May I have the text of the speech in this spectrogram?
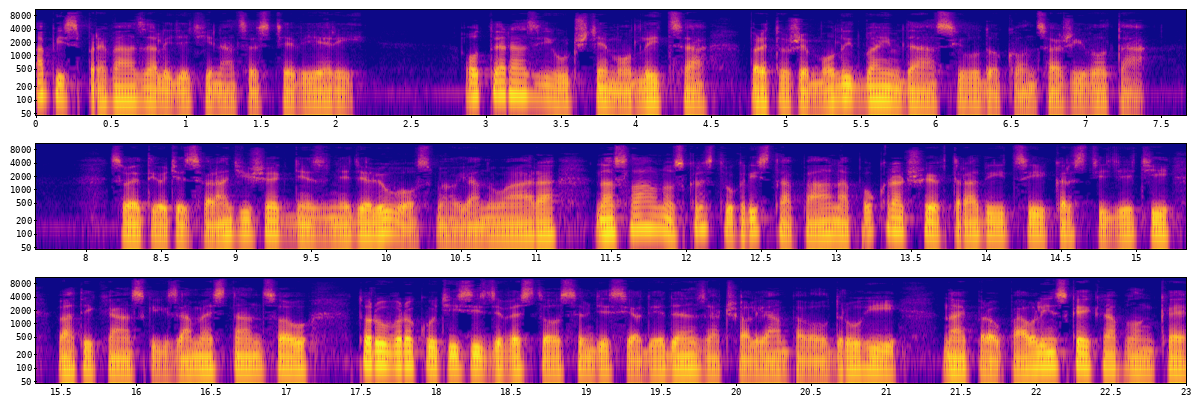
aby sprevázali deti na ceste viery. Odteraz ich učte modliť sa, pretože modlitba im dá silu do konca života. Svetý otec František dnes v nedeľu 8. januára na slávnosť Krstu Krista Pána pokračuje v tradícii krsti detí vatikánskych zamestnancov, ktorú v roku 1981 začal Jan Pavel II najprv v Pavlínskej kaplnke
